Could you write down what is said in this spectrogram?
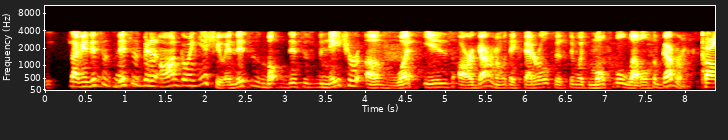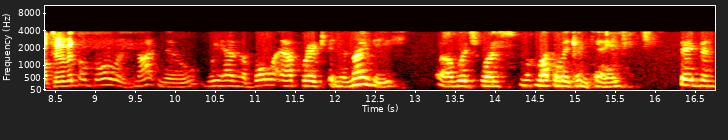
So, I mean, this is this has been an ongoing issue, and this is this is the nature of what is our government with a federal system with multiple levels of government. Carl Tubin? Ebola is not new. We had an Ebola outbreak in the 90s, uh, which was luckily contained. They've been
